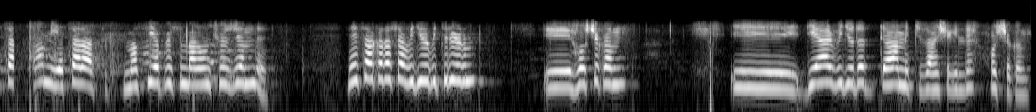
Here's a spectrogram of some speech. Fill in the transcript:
Yeter, tamam yeter artık. Nasıl yapıyorsun ben onu çözeceğim de. Neyse arkadaşlar videoyu bitiriyorum. Ee, hoşçakalın. Ee, diğer videoda devam edeceğiz aynı şekilde. Hoşçakalın.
